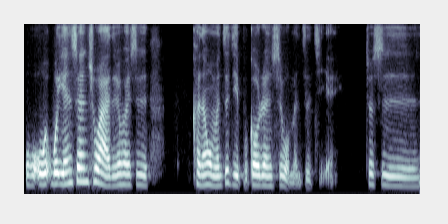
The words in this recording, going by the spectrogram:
我我我延伸出来的就会是，可能我们自己不够认识我们自己，哎，就是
